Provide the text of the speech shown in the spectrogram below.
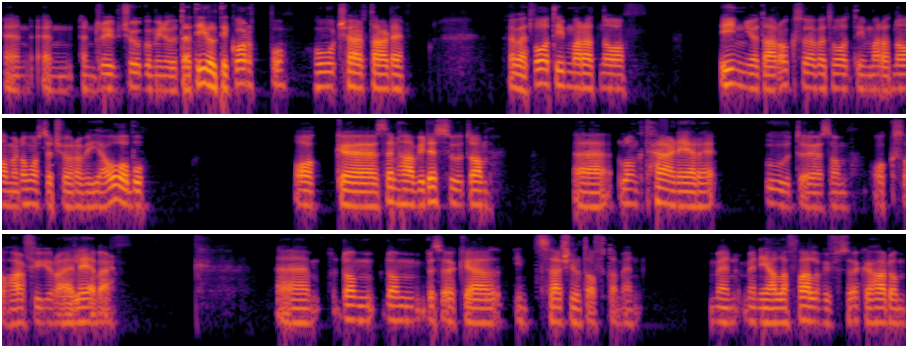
en, en, en dryg 20 minuter till till Korpo. Hotskär tar det över två timmar att nå. Injö tar också över två timmar att nå men då måste jag köra via Åbo. Och eh, sen har vi dessutom eh, långt här nere Utö som också har fyra elever. Ehm, de, de besöker jag inte särskilt ofta men, men, men i alla fall vi försöker ha dem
